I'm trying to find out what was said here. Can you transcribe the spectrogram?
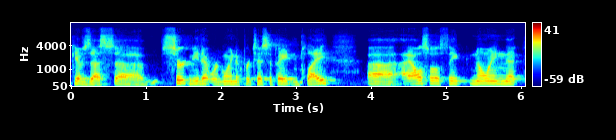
gives us uh, certainty that we're going to participate and play. Uh, I also think knowing that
